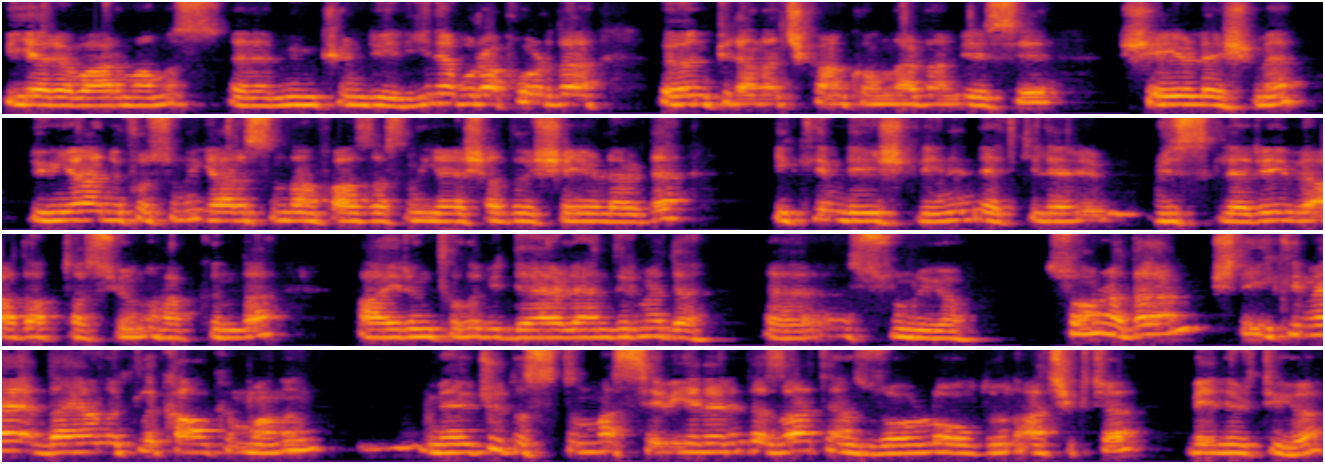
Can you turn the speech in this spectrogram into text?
bir yere varmamız mümkün değil. Yine bu raporda ön plana çıkan konulardan birisi şehirleşme. Dünya nüfusunun yarısından fazlasını yaşadığı şehirlerde iklim değişikliğinin etkileri, riskleri ve adaptasyonu hakkında ayrıntılı bir değerlendirme de e, sunuyor. Sonra da işte iklime dayanıklı kalkınmanın mevcut ısınma seviyelerinde zaten zorlu olduğunu açıkça belirtiyor.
